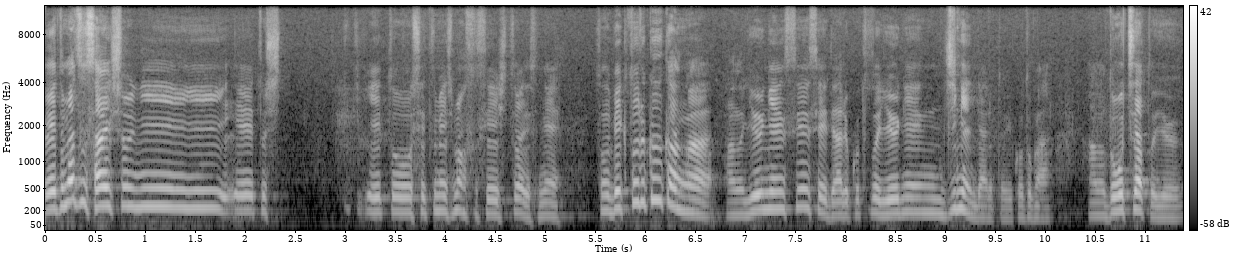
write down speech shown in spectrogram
えー、とまず最初に、えーとえー、と説明します性質はですね、そのベクトル空間があの有限生成であることと有限次元であるということがあの同値だという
